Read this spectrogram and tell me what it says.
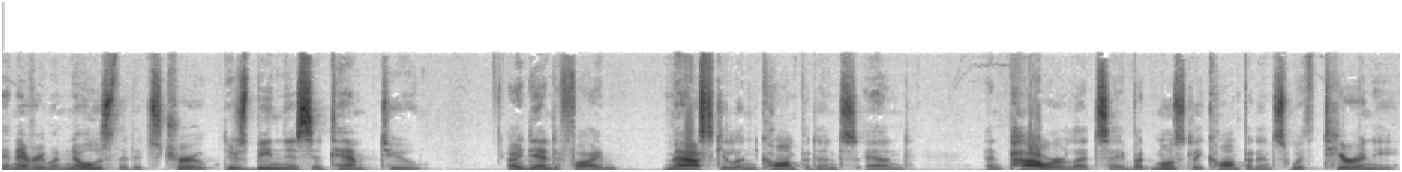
then everyone knows that it's true. There's been this attempt to identify masculine competence and and power, let's say, but mostly competence with tyranny.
